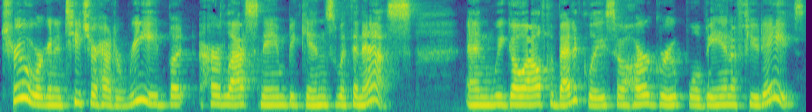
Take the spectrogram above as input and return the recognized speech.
true. We're going to teach her how to read, but her last name begins with an S. And we go alphabetically. So her group will be in a few days.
